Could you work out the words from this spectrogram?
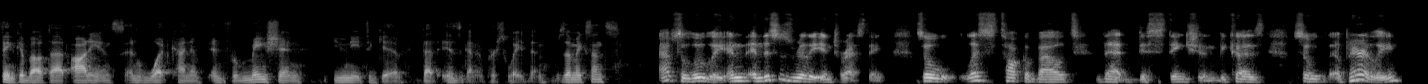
think about that audience and what kind of information you need to give that is going to persuade them. Does that make sense? Absolutely. And and this is really interesting. So let's talk about that distinction because so apparently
